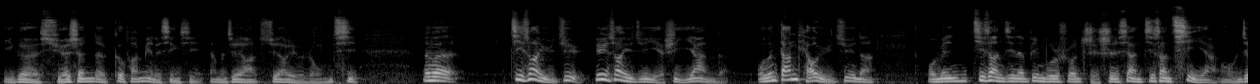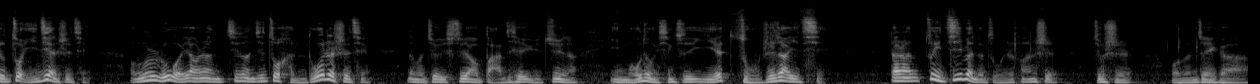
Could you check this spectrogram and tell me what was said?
一个学生的各方面的信息，那么就要需要有容器。那么计算语句、运算语句也是一样的。我们单条语句呢，我们计算机呢，并不是说只是像计算器一样，我们就做一件事情。我们如果要让计算机做很多的事情，那么就需要把这些语句呢，以某种形式也组织在一起。当然，最基本的组织方式就是我们这个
